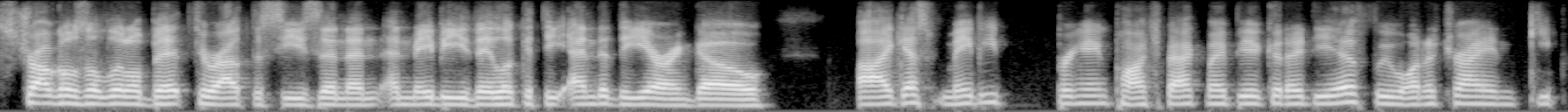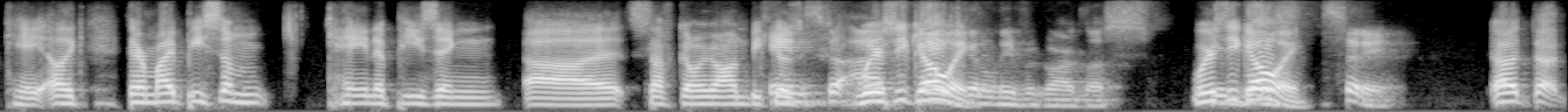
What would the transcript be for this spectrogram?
struggles a little bit throughout the season, and and maybe they look at the end of the year and go, uh, I guess maybe bringing Poch back might be a good idea if we want to try and keep Kane. Like there might be some Kane appeasing uh stuff going on because still- where's I- he Kane's going? Gonna leave regardless. Where's he to going? City. Uh, th-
